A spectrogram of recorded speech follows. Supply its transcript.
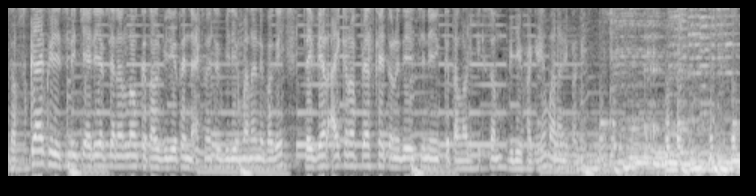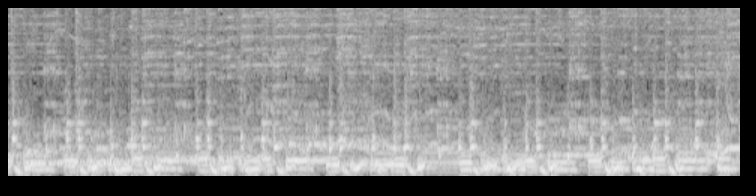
Subscribe করে দিয়েছি career channel কাতাল video তো নাক নয় ভিডিও মানানি ভাগে তাই বেল আইকন প্রেস খাই তোনে দিয়েছি কাতাল নোটিফিকেশন ভিডিও ফাঁকে মানানি ভাগে Thank you.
